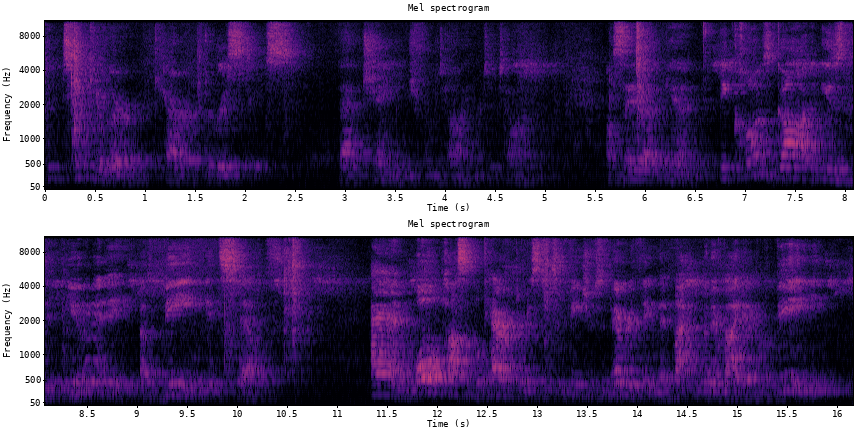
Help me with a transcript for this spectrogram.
particular characteristics that change from time to time. I'll say that again. Because God is the unity of being itself and all possible characteristics and features of everything that might, there might ever be,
